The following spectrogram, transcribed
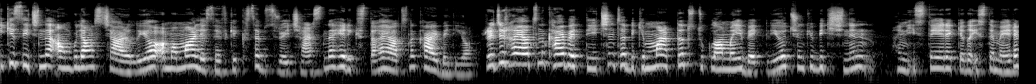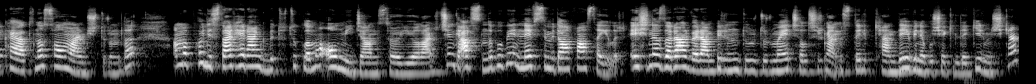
İkisi için de ambulans çağrılıyor ama maalesef ki kısa bir süre içerisinde her ikisi de hayatını kaybediyor. Roger hayatını kaybettiği için tabii ki Mark da tutuklanmayı bekliyor. Çünkü bir kişinin hani isteyerek ya da istemeyerek hayatına son vermiş durumda. Ama polisler herhangi bir tutuklama olmayacağını söylüyorlar. Çünkü aslında bu bir nefsi müdafaa sayılır. Eşine zarar veren birini durdurmaya çalışırken üstelik kendi evine bu şekilde girmişken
